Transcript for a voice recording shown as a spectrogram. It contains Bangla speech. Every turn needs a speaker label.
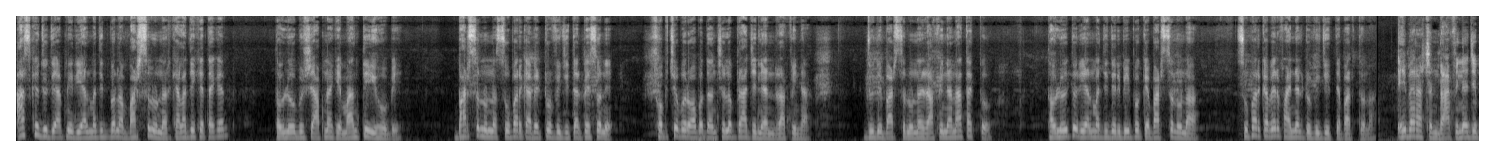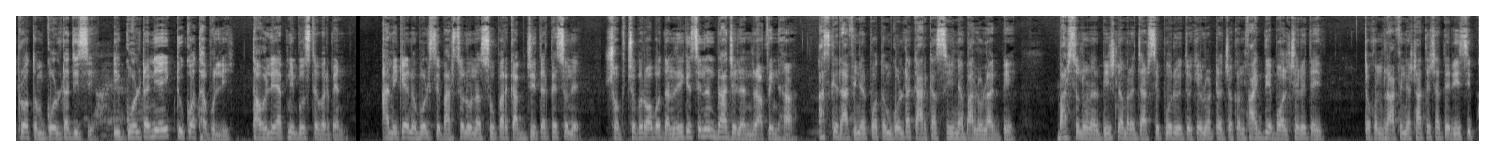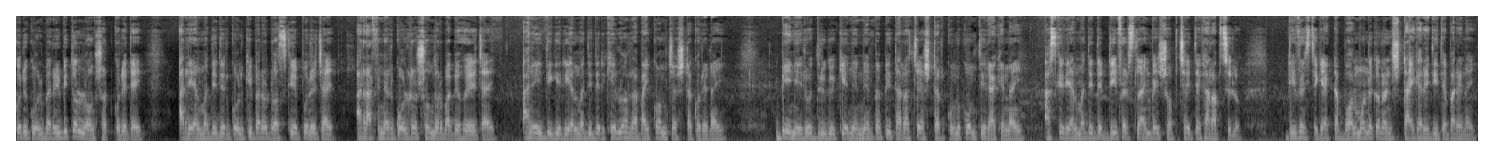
Speaker 1: আজকে যদি আপনি রিয়াল মাদ্রিদ বনাম বার্সেলোনার খেলা দেখে থাকেন, তাহলে অবশ্যই আপনাকে মানতেই হবে। বার্সেলোনা সুপার কাপের ট্রফি জেতার পেছনে সবচেয়ে বড় অবদান ছিল ব্রাজিলিয়ান রাফিনা। যদি বার্সেলোনায় রাফিনা না থাকতো, তাহলে হয়তো রিয়াল মাদ্রিদের বিপক্ষে বার্সেলোনা সুপার কাপের ফাইনাল ট্রফি জিততে পারতো না। এইবার আসেন রাফিনা যে প্রথম গোলটা দিছে, এই গোলটা নিয়ে একটু কথা বলি, তাহলে আপনি বুঝতে পারবেন। আমি কেন বলছি বার্সেলোনা সুপার কাপ জেতার পেছনে সবচেয়ে বড় অবদান রেখেছিলেন ব্রাজিলিয়ান রাফিনহা আজকে রাফিনার প্রথম গোলটা কার কাছেই না ভালো লাগবে? বার্সেলোনার বিশ নম্বরের জার্সি পরিহিত খেলোয়াড়টা যখন ফাঁক দিয়ে বল ছেড়ে দেয়, তখন রাফিনার সাথে সাথে রিসিভ করে গোলবারের ভিতর লং শট করে দেয়। আর রিয়াল মাদিদের গোলকিপারও ডসকে পড়ে যায় আর রাফিনার গোলটাও সুন্দরভাবে হয়ে যায়। আর এইদিকে রিয়াল মাদিদের খেলোয়াড়রা ভাই কম চেষ্টা করে নাই। বেনি রদ্রিগো কেনে নেপাপি তারা চেষ্টার কোনো কমতি রাখে নাই। আজকে রিয়াল মাদ্রিদের ডিফেন্স লাইন ভাই সবচাইতে খারাপ ছিল। ডিফেন্স থেকে একটা বল মনে করেন স্ট্রাইকারে দিতে পারে নাই।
